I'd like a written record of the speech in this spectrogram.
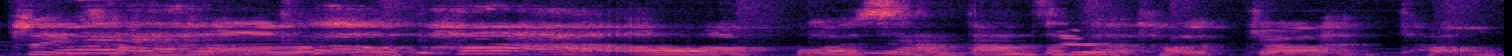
最常碰到可怕哦！我想到这个头就很痛。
